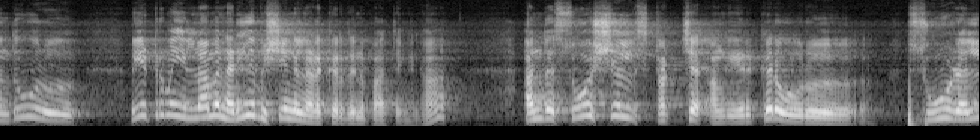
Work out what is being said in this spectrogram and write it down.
வந்து ஒரு வேற்றுமை இல்லாமல் நிறைய விஷயங்கள் நடக்கிறதுன்னு பார்த்தீங்கன்னா அந்த சோஷியல் ஸ்ட்ரக்சர் அங்கே இருக்கிற ஒரு சூழல்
